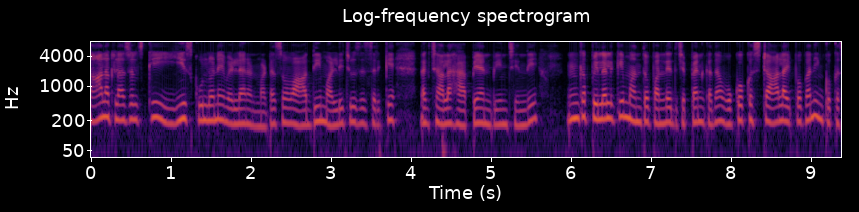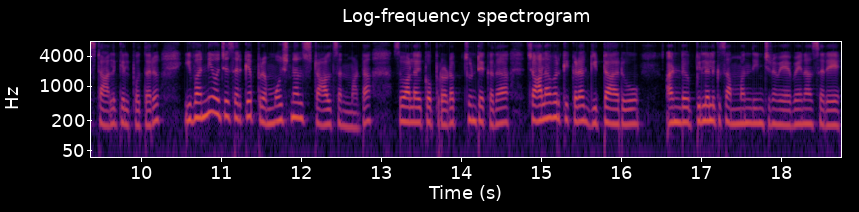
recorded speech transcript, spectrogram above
చాలా క్లాసెస్కి ఈ స్కూల్లోనే వెళ్ళానమాట సో అది మళ్ళీ చూసేసరికి నాకు చాలా హ్యాపీ అనిపించింది. ఇంకా పిల్లలకి మనతో పని లేదు చెప్పాను కదా. ఒక్కొక్క స్టాల్ అయిపోగానే ఇంకొక స్టాల్కి వెళ్ళిపోతారు. ఇవన్నీ వచ్చేసరికి ప్రమోషనల్ స్టాల్స్ అనమాట సో వాళ్ళ యొక్క ప్రొడక్ట్స్ ఉంటాయి కదా చాలా వరకు ఇక్కడ గిటారు అండ్ పిల్లలకి సంబంధించినవి ఏవైనా సరే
